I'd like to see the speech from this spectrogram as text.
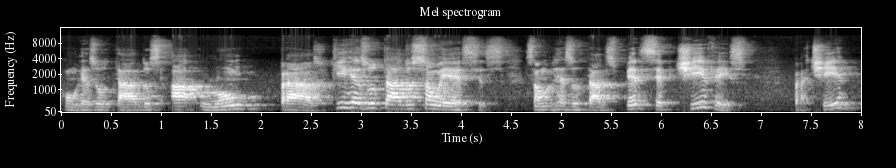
com resultados a longo prazo. Que resultados são esses? São resultados perceptíveis para ti,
